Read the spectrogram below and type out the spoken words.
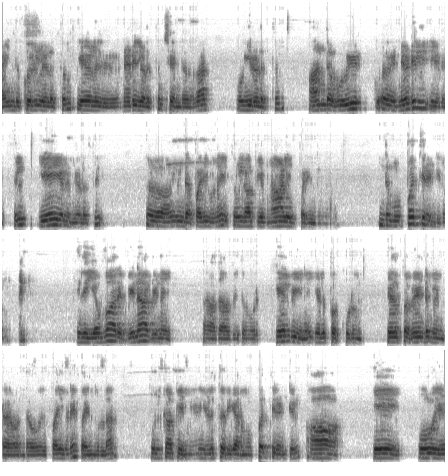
ஐந்து குரல் எழுத்தும் ஏழு நெடில் எழுத்தும் சேர்ந்ததுதான் உயிர் அந்த உயிர் நெடில் எழுத்தில் ஏ எனும் எழுத்து இந்த பதிவினை தொல்காப்பியம் நாளில் பதிந்துள்ளன இந்த முப்பத்தி ரெண்டிலும் இது எவ்வாறு வினா வினை அதாவது இது ஒரு கேள்வியினை எழுப்பக்கூடும் எழுப்ப வேண்டும் என்ற அந்த ஒரு பதிவினை பயந்துள்ளார் தொல்காப்பியம் எழுத்ததிகாரம் முப்பத்தி ரெண்டில் ஆ ஏ ஓ ஏ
